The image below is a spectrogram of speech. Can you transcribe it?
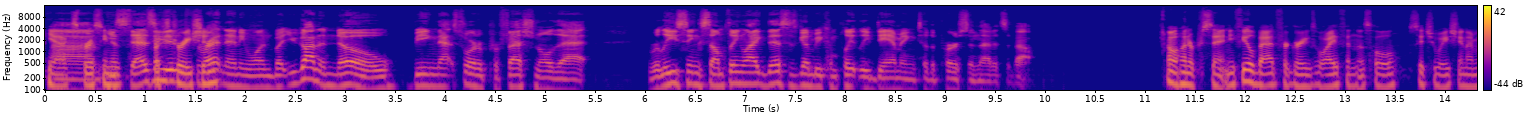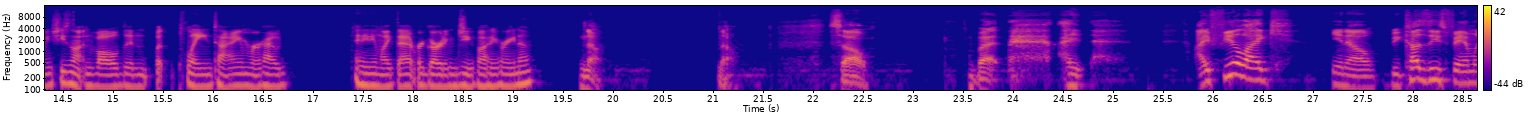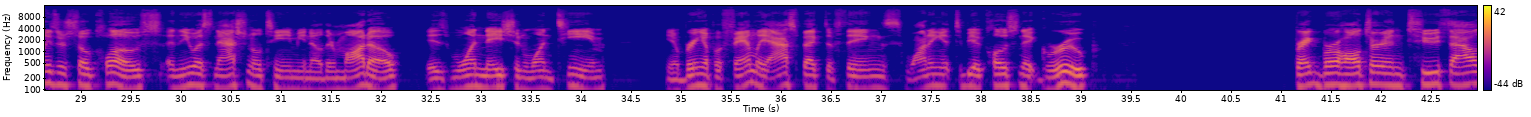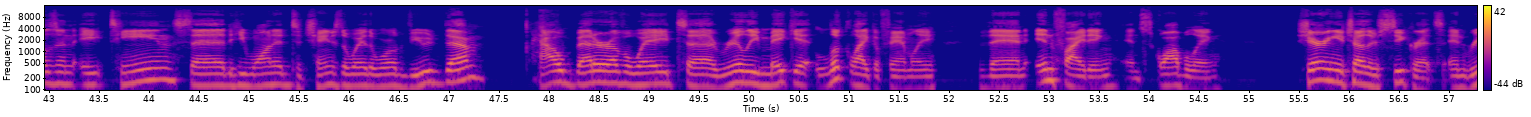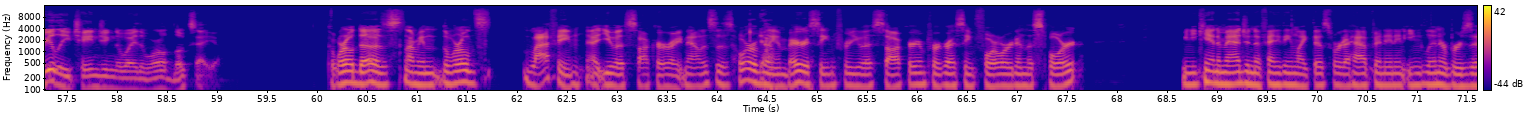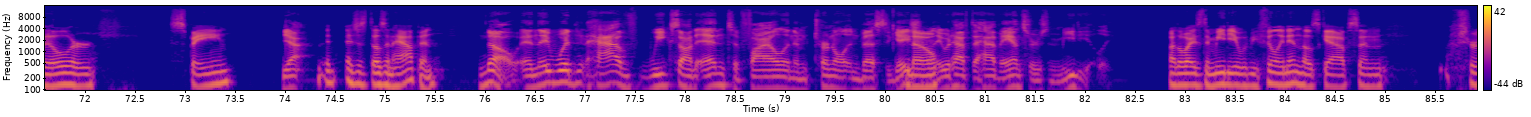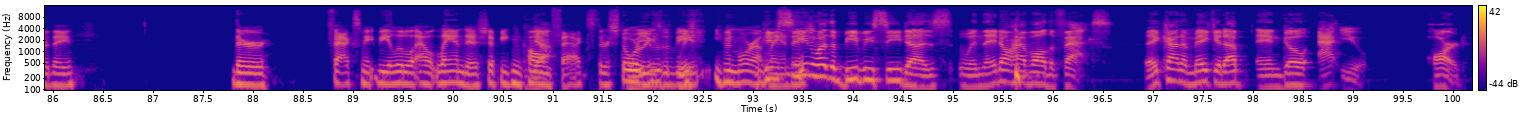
Yeah, expressing um, he his says frustration. he didn't threaten anyone, but you got to know, being that sort of professional, that releasing something like this is going to be completely damning to the person that it's about. Oh, 100%. And you feel bad for Greg's wife in this whole situation. I mean, she's not involved in but playing time or how anything like that regarding Giovanni Reyna. No. No. So, but I I feel like, you know, because these families are so close and the US national team, you know, their motto is one nation, one team, you know, bring up a family aspect of things, wanting it to be a close-knit group Greg Berhalter in 2018 said he wanted to change the way the world viewed them. How better of a way to really make it look like a family than infighting and squabbling, sharing each other's secrets, and really changing the way the world looks at you? The world does. I mean, the world's laughing at U.S. soccer right now. This is horribly yeah. embarrassing for U.S. soccer and progressing forward in the sport. I mean, you can't imagine if anything like this were to happen in England or Brazil or Spain. Yeah. It, it just doesn't happen. No, and they wouldn't have weeks on end to file an internal investigation. No. They would have to have answers immediately. Otherwise, the media would be filling in those gaps, and I'm sure they their facts may be a little outlandish, if you can call yeah. them facts. Their stories we've, would be even more outlandish. We've seen what the BBC does when they don't have all the facts they kind of make it up and go at you hard.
